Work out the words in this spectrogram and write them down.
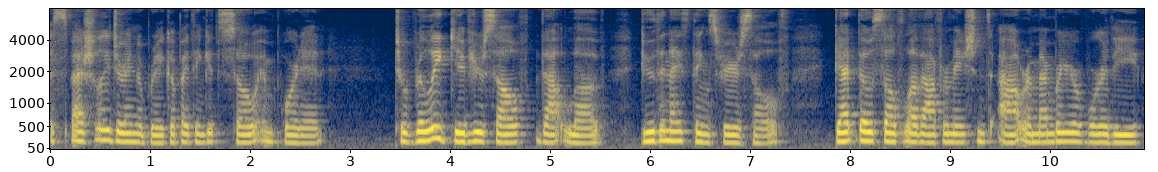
especially during a breakup, I think it's so important to really give yourself that love. Do the nice things for yourself. Get those self love affirmations out. Remember you're worthy.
